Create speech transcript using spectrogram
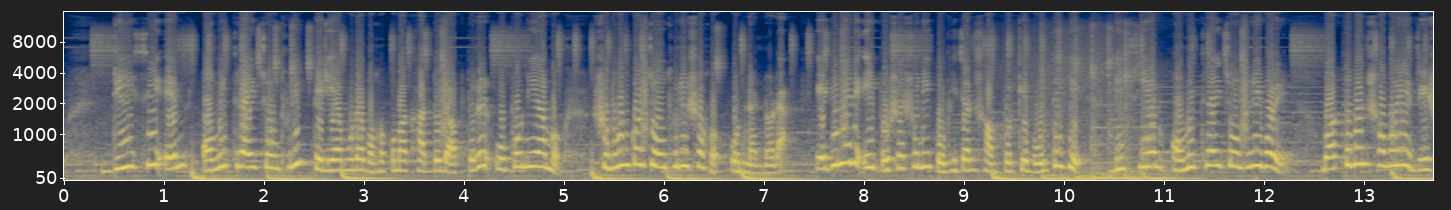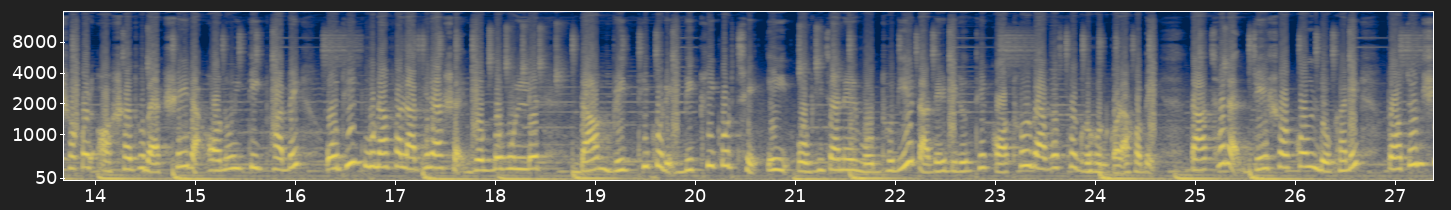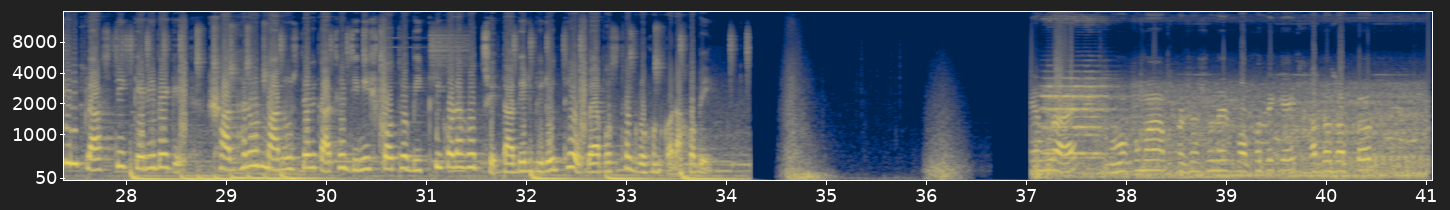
DCM Amit Roy Chowdhury, Teliamura মহকুমা খাদ্য দপ্তরের উপনিয়ামক শুভঙ্কর চৌধুরী সহ অন্যান্যরা। এদিনের এই প্রশাসনিক অভিযান সম্পর্কে বলতে গিয়ে ডিসিএম অমিত রায় চৌধুরী বলেন, বর্তমান সময়ে যে সকল অসাধু ব্যবসায়ীরা অনৈতিকভাবে অধিক মুনাফা লাভের আশায় দ্রব্যমূল্যের দাম বৃদ্ধি করে বিক্রি করছে এই অভিযানের মধ্য দিয়ে তাদের বিরুদ্ধে কঠোর ব্যবস্থা গ্রহণ করা হবে। তাছাড়া যে সকল দোকানে পচনশীল প্লাস্টিক ক্যারিব্যাগে সাধারণ মানুষদের কাছে জিনিসপত্র বিক্রি করা হচ্ছে, তাদের বিরুদ্ধেও ব্যবস্থা গ্রহণ করা হবে। মহকুমা প্রশাসনের পক্ষ থেকে খাদ্য দপ্তর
